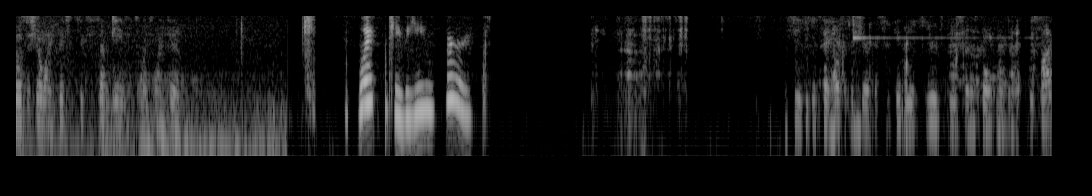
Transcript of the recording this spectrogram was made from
goes to show why he pitched 67 games in 2022. What TV work? To see if he can stay healthy this year because he could be a huge piece for this bullpen. That he's five.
